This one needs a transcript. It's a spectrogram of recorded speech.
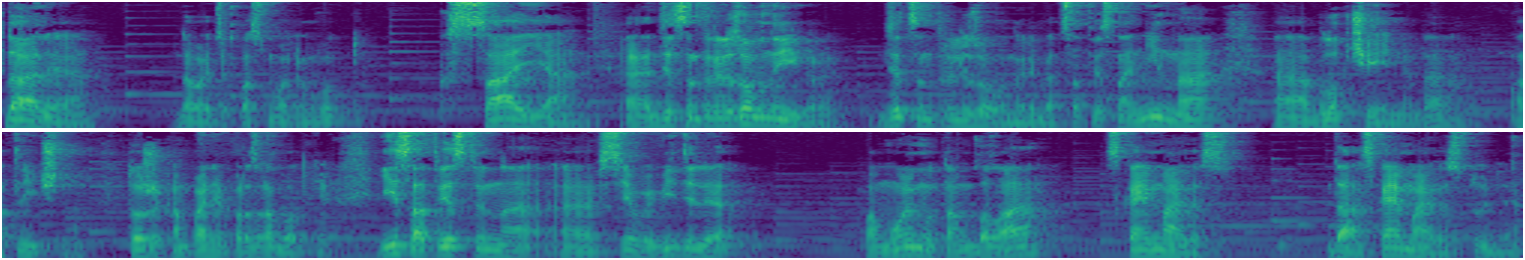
Далее, давайте посмотрим, вот Xaya, э, децентрализованные игры. Децентрализованные, ребят, соответственно, они на э, блокчейне, да, отлично. Тоже компания по разработке. И, соответственно, э, все вы видели по-моему, там была Sky Mavis. Да, Sky Mavis студия.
